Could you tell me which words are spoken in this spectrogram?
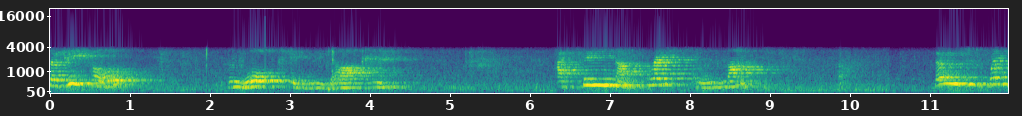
The people who walk in the darkness have seen a great light. Those who dwell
